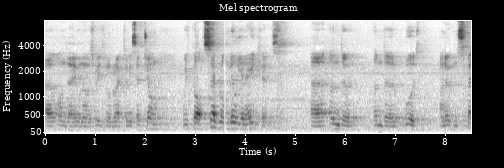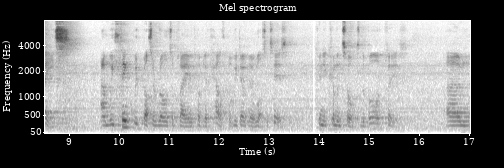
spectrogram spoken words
uh, one day when I was regional director and he said, John, we've got several million acres uh, under, under wood and open space and we think we've got a role to play in public health, but we don't know what it is. Can you come and talk to the board, please? Um,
